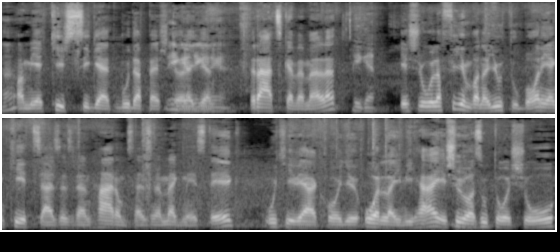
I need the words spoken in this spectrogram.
Aha. ami egy kis sziget Budapestről Igen, egy igen, igen. Ráckeve mellett, Igen. és róla film van a Youtube-on, ilyen 200 ezeren, 300 ezeren megnézték, úgy hívják, hogy Orlai Mihály, és ő az utolsó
